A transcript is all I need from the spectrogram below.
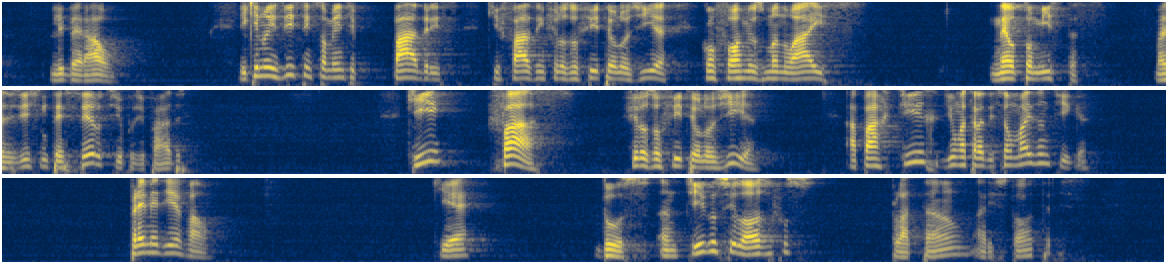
liberal. E que não existem somente padres que fazem filosofia e teologia conforme os manuais neotomistas. Mas existe um terceiro tipo de padre que faz filosofia e teologia a partir de uma tradição mais antiga, pré-medieval, que é dos antigos filósofos Platão, Aristóteles,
